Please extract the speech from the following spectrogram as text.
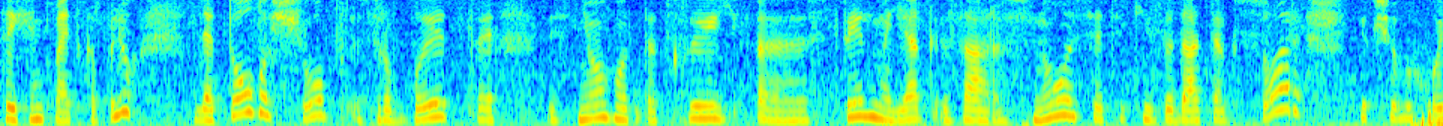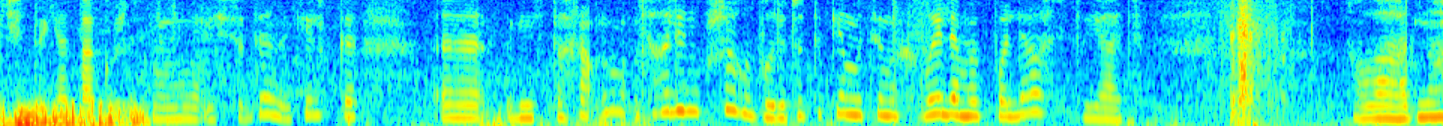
цей хендмейд капелюх для того, щоб зробити з нього такий е, стильний, як зараз носять, якісь додати аксесуари. Якщо ви хочете, я також зніму і сюди, не тільки е, в інстаграм. Ну, взагалі, ну що говорю, тут такими цими хвилями поля стоять. Ладно,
